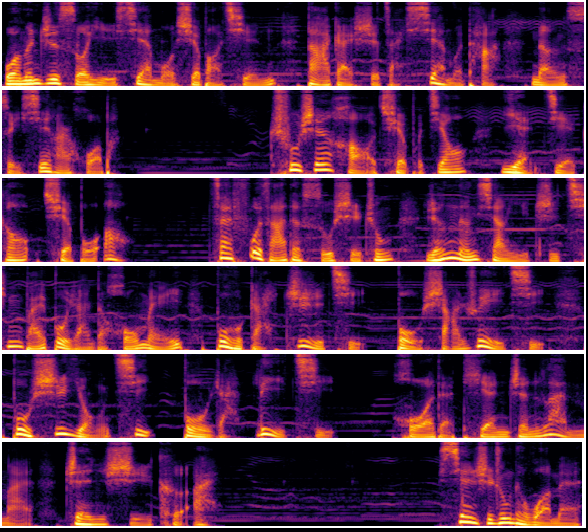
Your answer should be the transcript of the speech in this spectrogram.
我们之所以羡慕薛宝琴，大概是在羡慕她能随心而活吧。出身好却不骄，眼界高却不傲。在复杂的俗世中，仍能像一只清白不染的红梅，不改志气，不杀锐气，不失勇气，不染戾气，活得天真烂漫、真实可爱。现实中的我们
